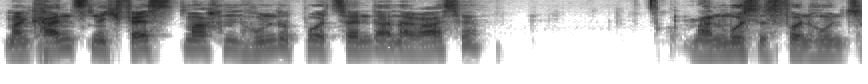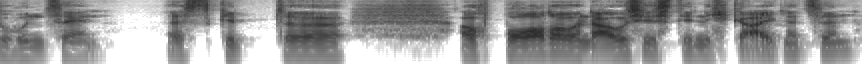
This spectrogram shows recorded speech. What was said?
Man kann es nicht festmachen, 100% an der Rasse. Man muss es von Hund zu Hund sehen. Es gibt äh, auch Border und Aussies, die nicht geeignet sind,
